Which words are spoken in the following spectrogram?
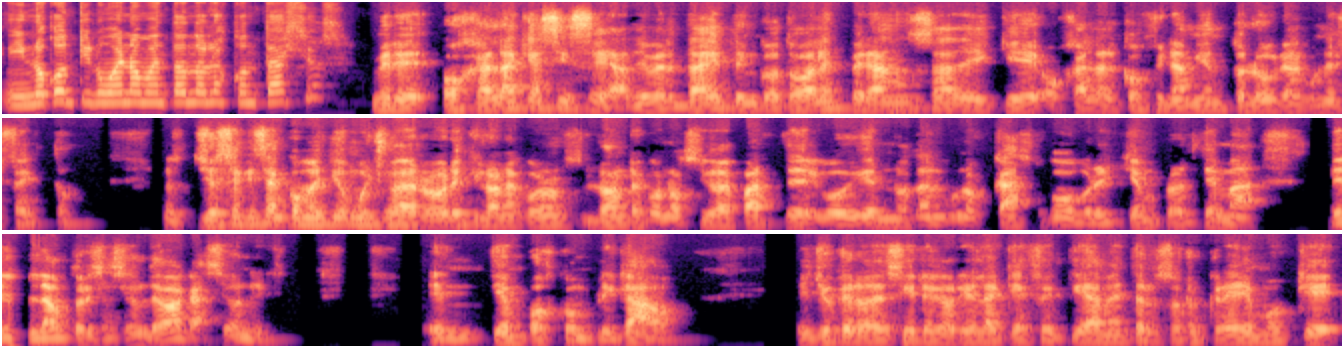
y no continúa continúen aumentando los contagios? Mire, ojalá que así sea. De verdad, y tengo toda la esperanza de que ojalá el confinamiento logre algún efecto. Yo sé que se han cometido muchos errores que lo han, lo han reconocido de parte del gobierno en algunos casos, como por ejemplo el tema de la autorización de vacaciones en tiempos complicados. Y yo quiero decirle, Gabriela, que efectivamente nosotros creemos que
